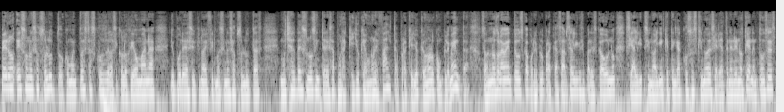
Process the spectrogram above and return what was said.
Pero eso no es absoluto. Como en todas estas cosas de la psicología humana, yo podría decir que no hay afirmaciones absolutas. Muchas veces uno se interesa por aquello que a uno le falta, por aquello que a uno lo complementa. O sea, uno no solamente busca, por ejemplo, para casarse a alguien que se parezca a uno, si alguien, sino alguien que tenga cosas que uno desearía tener y no tiene. Entonces,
